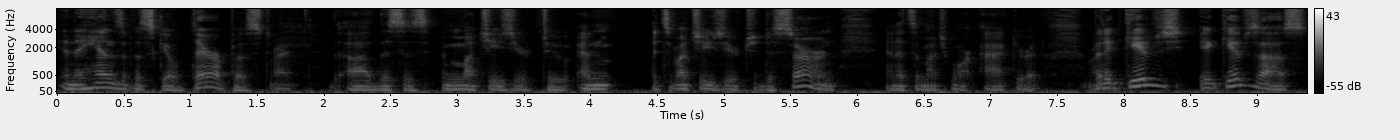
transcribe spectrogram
in the hands of a skilled therapist, Right. uh, this is much easier to and it's much easier to discern and it's a much more accurate but it gives it gives us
